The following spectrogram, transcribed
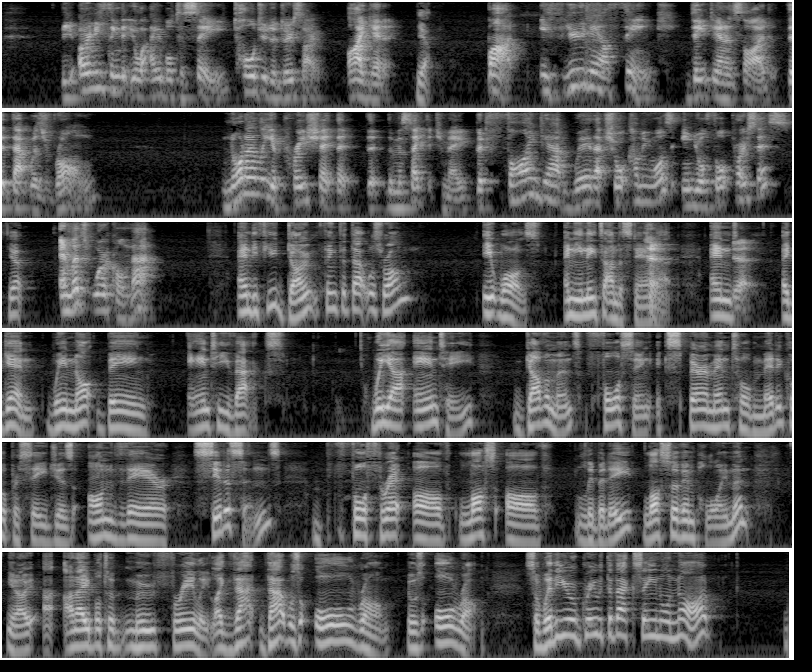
the only thing that you were able to see told you to do so. I get it. Yeah, but if you now think deep down inside that that was wrong, not only appreciate that the, the mistake that you made, but find out where that shortcoming was in your thought process, yep. and let's work on that. And if you don't think that that was wrong, it was, and you need to understand that. And Yeah. again, we're not being anti-vax. We are anti governments forcing experimental medical procedures on their citizens for threat of loss of liberty, loss of employment, you know, unable to move freely. Like that that was all wrong. It was all wrong. So whether you agree with the vaccine or not,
